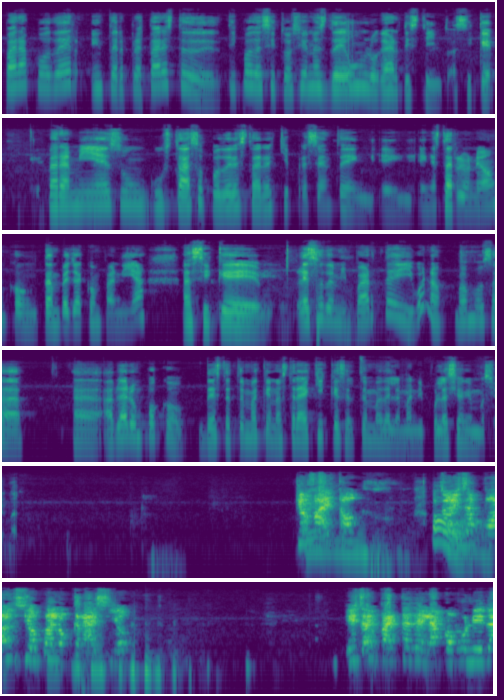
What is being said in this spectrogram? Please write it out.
para poder interpretar este tipo de situaciones de un lugar distinto. Así que para mí es un gustazo poder estar aquí presente en, esta reunión con tan bella compañía. Así que eso de mi parte y bueno, vamos a hablar un poco de este tema que nos trae aquí, que es el tema de la manipulación emocional. Yo falto. Soy Saponcio Palocracio. y soy parte de la comunidad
